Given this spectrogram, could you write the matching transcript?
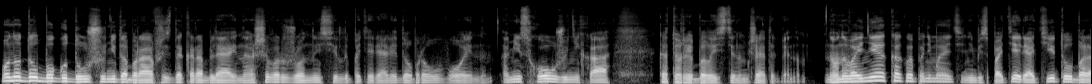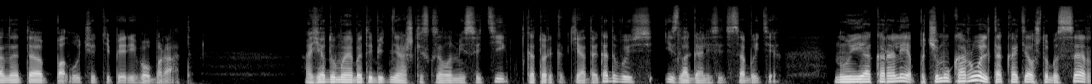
Он отдал Богу душу, не добравшись до корабля, и наши вооруженные силы потеряли доброго воина, а мисс Хоу жениха, который был истинным джентльменом. Но на войне, как вы понимаете, не без потери, а титул баронета получит теперь его брат. «А я думаю об этой бедняжке», — сказала мисс Эти, которой, как я догадываюсь, излагались эти события. Ну и о короле. Почему король так хотел, чтобы сэр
